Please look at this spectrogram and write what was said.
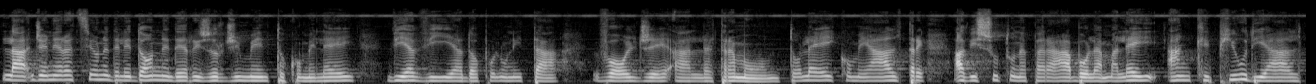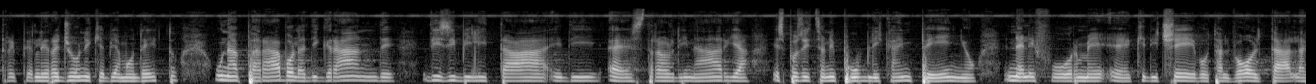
La generazione delle donne del risorgimento come lei, via via dopo l'unità, volge al tramonto. Lei, come altre, ha vissuto una parabola, ma lei anche più di altre, per le ragioni che abbiamo detto, una parabola di grande visibilità e di eh, straordinaria esposizione pubblica, impegno nelle forme eh, che dicevo, talvolta la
